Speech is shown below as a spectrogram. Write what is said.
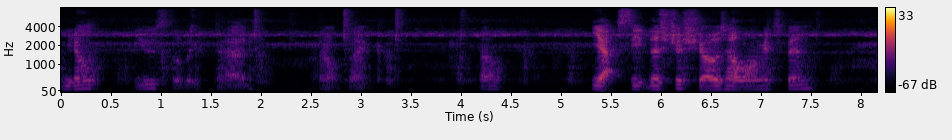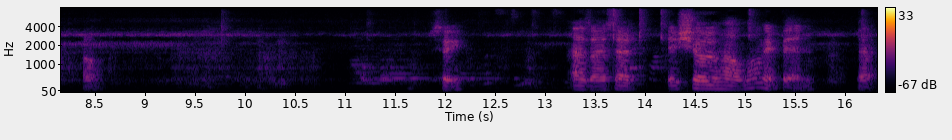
You don't use the leaf pad. I don't think. Oh. Yeah, see, this just shows how long it's been. Oh. See, It looks dangerous. As I said, it showed how long it been that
